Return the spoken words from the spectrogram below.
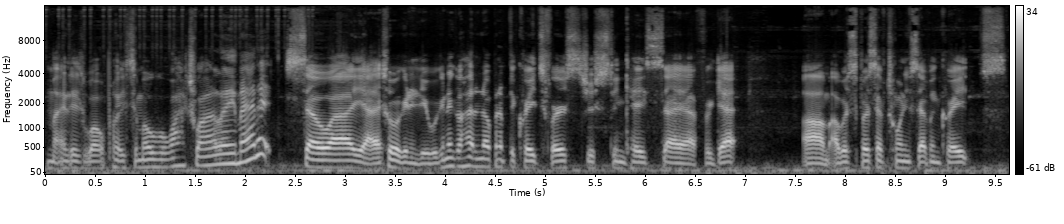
Might as well play some Overwatch while I'm at it. So, uh, yeah, that's what we're going to do. We're going to go ahead and open up the crates first, just in case I uh, forget. Um, I was supposed to have 27 crates.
